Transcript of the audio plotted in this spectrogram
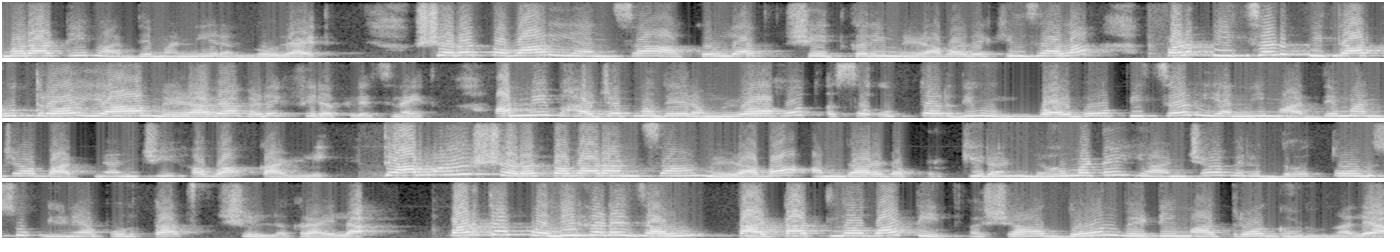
मराठी माध्यमांनी रंगवल्या आहेत. शरद पवार यांचा अकोल्यात शेतकरी मेळावा देखील झाला पण पिचड पिता पुत्र या मेळाव्याकडे फिरकलेच नाहीत. आम्ही भाजपमध्ये रमलो आहोत असं उत्तर देऊन वैभव पिचड यांनी माध्यमांच्या बातम्यांची हवा काढली. त्यामुळे शरद पवारांचा मेळावा आमदार डॉक्टर किरण लहमटे यांच्या विरुद्ध तोंडसूक घेण्यापुरताच शिल्लक राहिला. पण त्या पलीकडे जाऊन ताटातलं वाटीत अशा दोन भेटी मात्र घडून आल्या.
